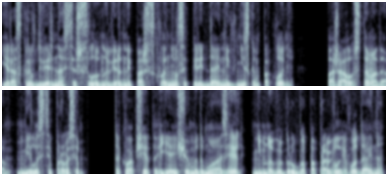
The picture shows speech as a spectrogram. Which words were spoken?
и, раскрыв дверь настежь, словно верный паш, склонился перед Дайной в низком поклоне. «Пожалуйста, мадам, милости просим». «Так вообще-то я еще мадемуазель», – немного грубо поправила его Дайна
